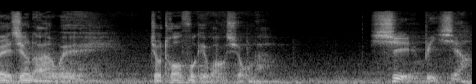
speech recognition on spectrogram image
北京的安危，就托付给王兄了。谢陛下。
